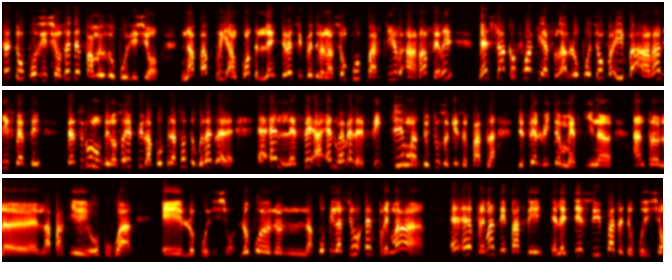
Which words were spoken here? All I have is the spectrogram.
Cette opposition, cette fameuse opposition, n'a pas pris en compte l'intérêt supérieur de la nation pour partir en rang serré. Mais chaque fois qu'il y a cela, l'opposition va, va en rang dispersé. C'est ce que nous dénonçons. Et puis la population togolaise, elle, elle, laissée à elle-même, elle est victime de tout ce qui se passe là, de cette lutte mesquine entre la partie au pouvoir et l'opposition. La population est vraiment est vraiment dépassée. Elle est déçue par cette opposition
